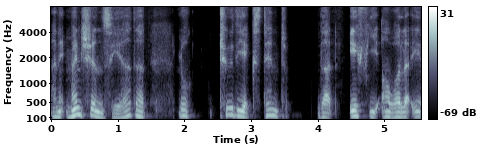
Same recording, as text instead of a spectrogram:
And it mentions here that, look, to the extent that if he ah, eh,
